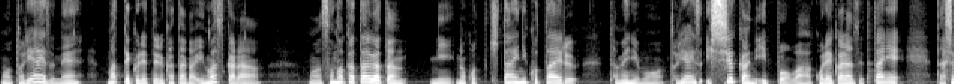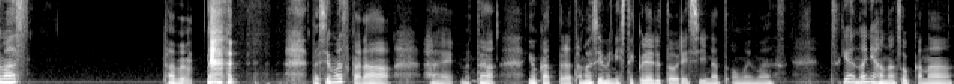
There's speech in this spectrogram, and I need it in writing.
もうとりあえずね待ってくれてる方がいますからもうその方々にの期待に応えるためにもとりあえず1週間に1本はこれから絶対に出します。多分。出しますから。はい。またよかったら楽しみにしてくれると嬉しいなと思います。次は何話そうかな。ま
